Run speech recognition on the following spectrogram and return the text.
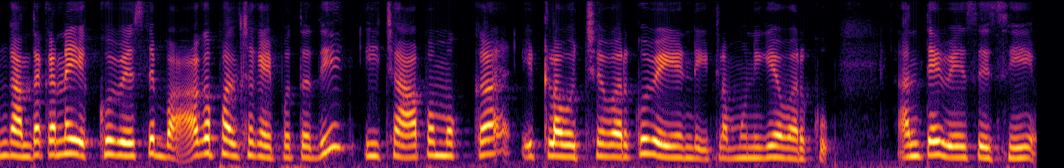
ఇంకా అంతకన్నా ఎక్కువ వేస్తే బాగా పలచగా ఈ చేప ముక్క ఇట్లా వచ్చే వరకు వేయండి. ఇట్లా మునిగే వరకు. అంతే వేసేసి.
